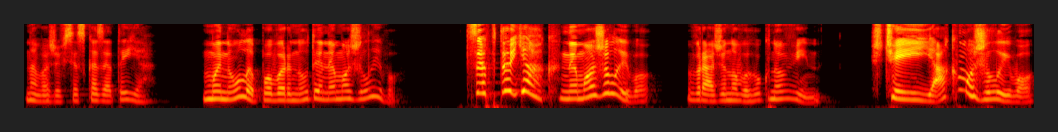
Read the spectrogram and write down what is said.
наважився сказати я. Минуле повернути неможливо. Цебто як неможливо? вражено вигукнув він. Ще і як можливо?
